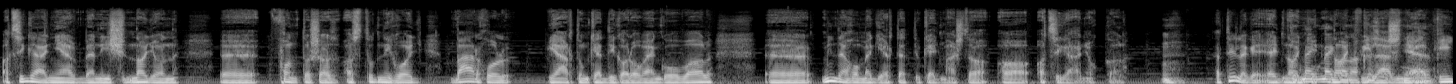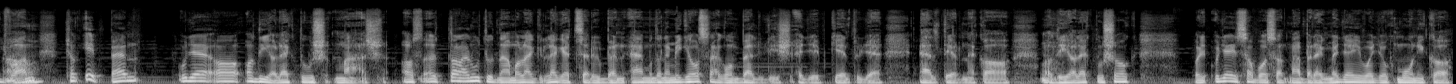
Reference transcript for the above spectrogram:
a cigány nyelvben is nagyon ö, fontos az, az tudni, hogy bárhol jártunk eddig a Rovengóval, mindenhol megértettük egymást a, a, a cigányokkal. Uh-huh. Hát tényleg egy, egy nagy, meg, nagy világnyelv, így Aha. van, csak éppen ugye a, a dialektus más. Azt, talán úgy tudnám a leg, legegyszerűbben elmondani, még országon belül is egyébként ugye eltérnek a, a uh-huh. dialektusok. Hogy, ugye én Szabolcs-Szatmár-Bereg megyei vagyok, Mónika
